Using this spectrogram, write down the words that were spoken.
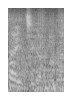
朝一が見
